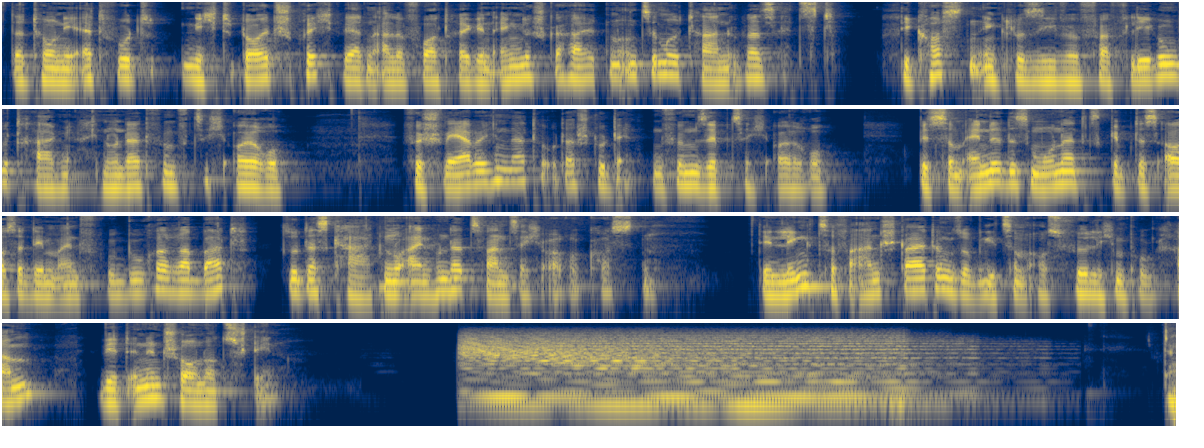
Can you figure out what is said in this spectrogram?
Da Tony Atwood nicht Deutsch spricht, werden alle Vorträge in Englisch gehalten und simultan übersetzt. Die Kosten inklusive Verpflegung betragen 150 Euro. Für Schwerbehinderte oder Studenten 75 Euro. Bis zum Ende des Monats gibt es außerdem einen Frühbucherrabatt, sodass Karten nur 120 Euro kosten. Den Link zur Veranstaltung sowie zum ausführlichen Programm wird in den Shownotes stehen.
